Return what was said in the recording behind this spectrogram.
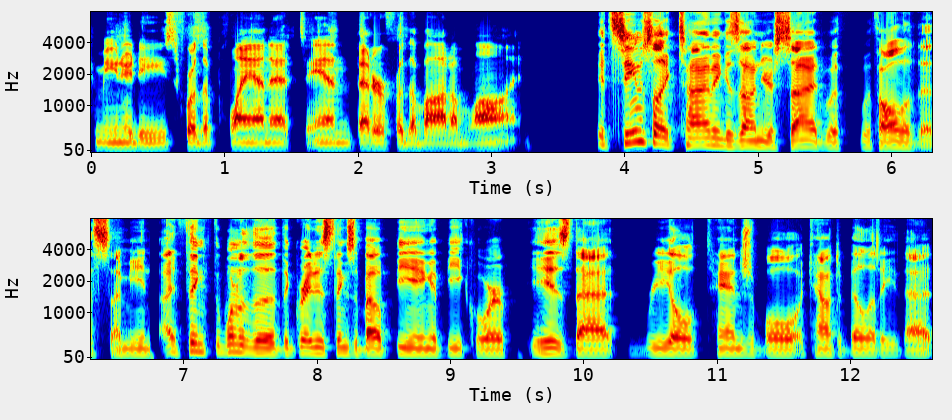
communities, for the planet, and better for the bottom line it seems like timing is on your side with with all of this. I mean, I think one of the the greatest things about being a B Corp is that real tangible accountability that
